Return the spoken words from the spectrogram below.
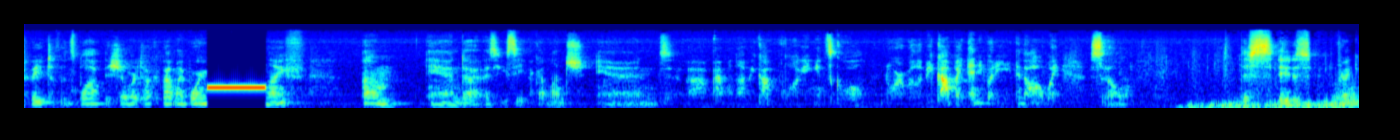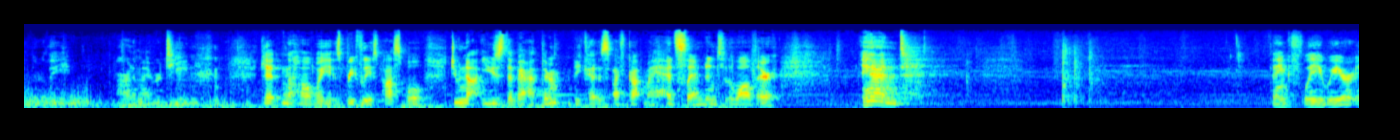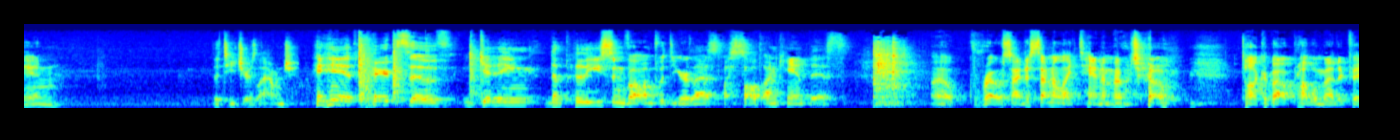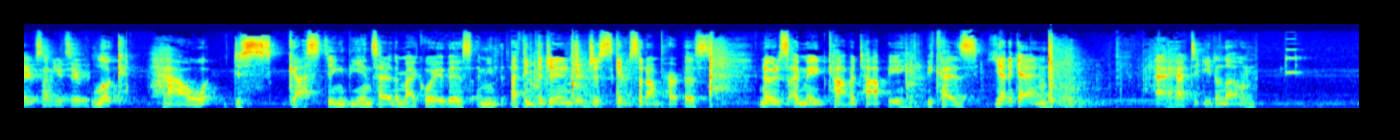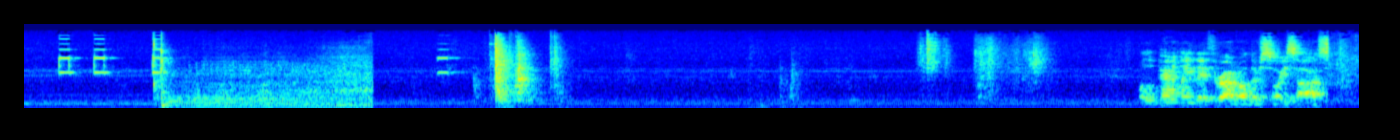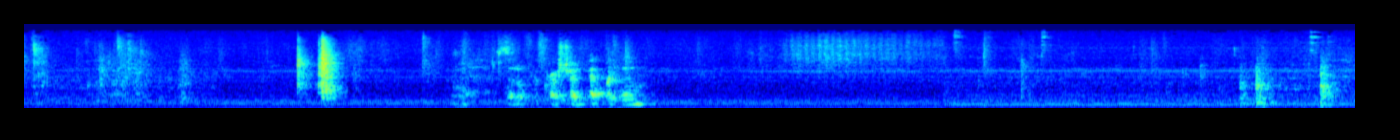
to Beethoven's blog, the show where I talk about my boring life. Um, and uh, as you can see, I got lunch, and uh, I will not be caught vlogging in school, nor will I be caught by anybody in the hallway. So this is regularly part of my routine. Get in the hallway as briefly as possible. Do not use the bathroom because I've got my head slammed into the wall there. And thankfully we are in the teacher's lounge. Perks of getting the police involved with your last assault on campus. Oh, gross. I just sounded like Tanamoto. Talk about problematic faves on YouTube. Look how disgusting the inside of the microwave is. I mean, I think the janitor just skips it on purpose. Notice I made cavatappi because, yet again, I had to eat alone. They threw out all their soy sauce. Settle for crushed red pepper then.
